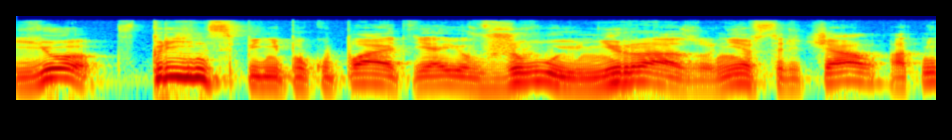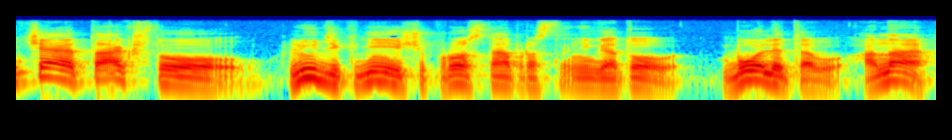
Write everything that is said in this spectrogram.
Ее в принципе не покупают, я ее вживую ни разу не встречал. Отмечаю так, что люди к ней еще просто-напросто не готовы. Более того, она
